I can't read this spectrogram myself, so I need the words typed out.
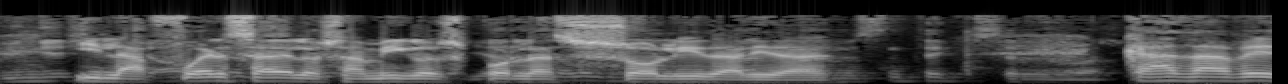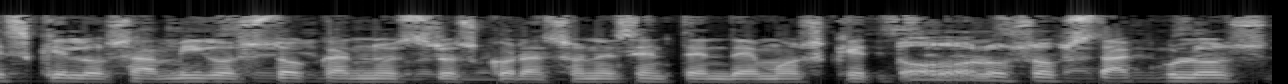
y la fuerza de los amigos por la solidaridad. Cada vez que los amigos tocan nuestros corazones entendemos que todos los obstáculos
